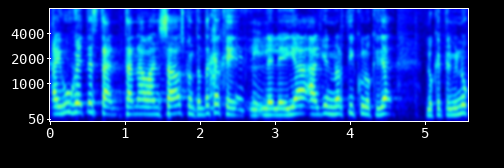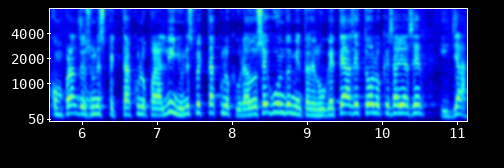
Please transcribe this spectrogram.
hay, juguetes tan, tan avanzados con tanta que Sí. le leía a alguien un artículo que ya lo que terminó comprando es un espectáculo para el niño, un espectáculo que dura dos segundos mientras el juguete hace todo lo que sabe hacer y ya.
